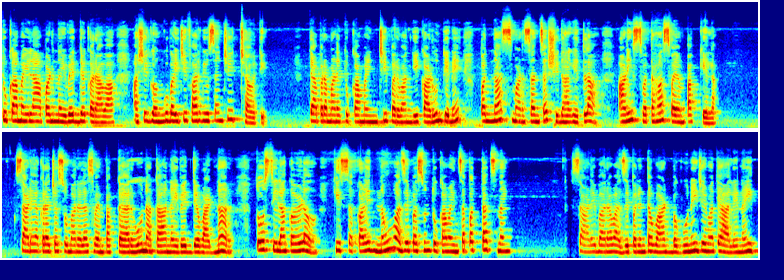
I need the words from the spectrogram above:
तुकामाईला आपण नैवेद्य करावा अशी गंगूबाईची फार दिवसांची इच्छा होती. त्याप्रमाणे तुकामाईंची परवानगी काढून तिने पन्नास माणसांचा शिधा घेतला आणि स्वतः स्वयंपाक केला. साडे अकराच्या सुमाराला स्वयंपाक तयार होऊन आता नैवेद्य वाढणार तोच तिला कळलं की सकाळी नऊ वाजेपासून तुकामाईंचा पत्ताच नाही. साडेबारा वाजेपर्यंत वाट बघूनही जेव्हा ते आले नाहीत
